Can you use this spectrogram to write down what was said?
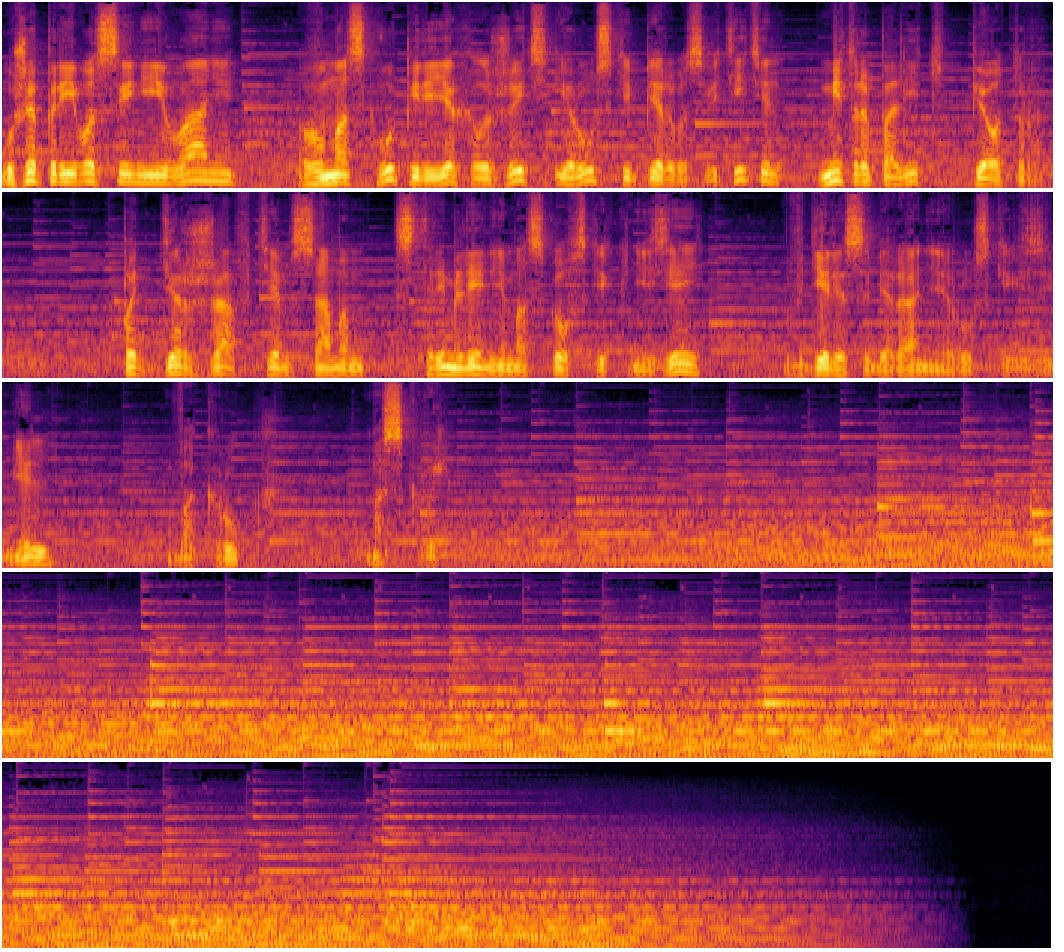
Уже при его сыне Иване в Москву переехал жить и русский первосвятитель митрополит Петр, поддержав тем самым стремление московских князей в деле собирания русских земель вокруг Москвы.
